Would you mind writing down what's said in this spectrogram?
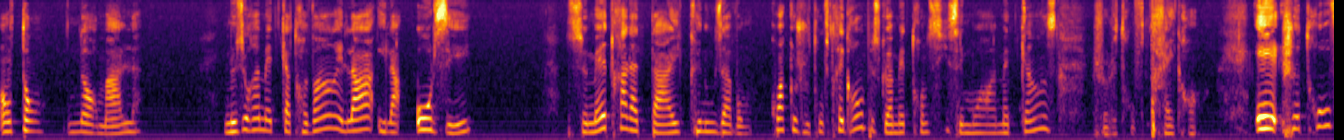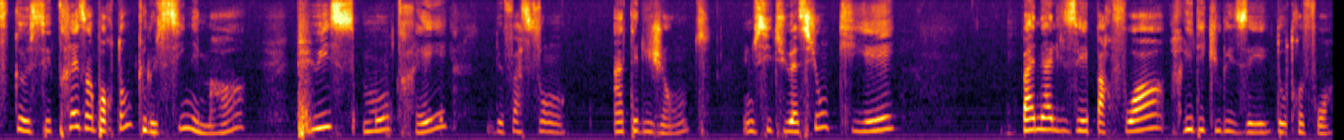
en temps normal. Il mesure 1m80 et là, il a osé se mettre à la taille que nous avons. Quoique je le trouve très grand, puisque 1m36 et moi 1m15, je le trouve très grand. Et je trouve que c'est très important que le cinéma puisse montrer de façon intelligente une situation qui est banalisée parfois, ridiculisée d'autres fois.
